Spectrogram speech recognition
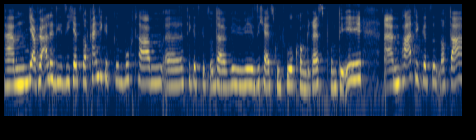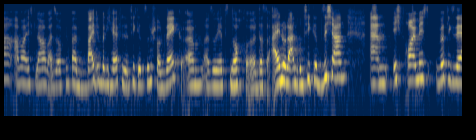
Ähm, ja, für alle, die sich jetzt noch kein Ticket gebucht haben, äh, Tickets gibt es unter www.sicherheitskulturkongress.de. Ähm, ein paar Tickets sind noch da, aber ich glaube, also auf jeden Fall weit über die Hälfte der Tickets sind schon weg. Ähm, also jetzt noch äh, das ein oder andere Ticket sichern. Ähm, ich freue mich wirklich sehr,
